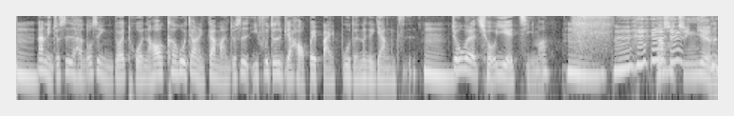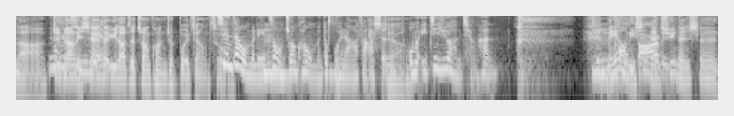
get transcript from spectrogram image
嗯，那你就是很多事情你都会吞，然后客户叫你干嘛，你就是一副就是比较好被摆布的那个样子，嗯，就为了求业绩嘛，嗯，都是经验啦。就比方你现在在遇到这状况，你就不会这样做。现在我们连这种状况我们都不会让它发生，我们一进去就很强悍。没有，你是能屈能伸。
